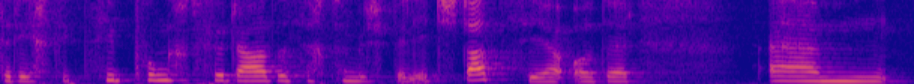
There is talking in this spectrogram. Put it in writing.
der richtige Zeitpunkt für das, dass ich zum Beispiel in die Stadt ziehe. Oder ähm, es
